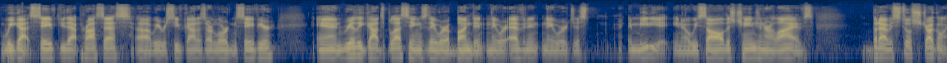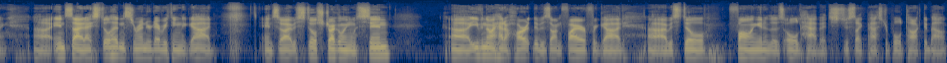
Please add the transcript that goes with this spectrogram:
We got saved through that process. Uh, we received God as our Lord and Savior, and really God's blessings they were abundant and they were evident and they were just immediate. You know, we saw all this change in our lives, but I was still struggling uh, inside. I still hadn't surrendered everything to God, and so I was still struggling with sin. Uh, even though I had a heart that was on fire for God, uh, I was still falling into those old habits, just like Pastor Poole talked about.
